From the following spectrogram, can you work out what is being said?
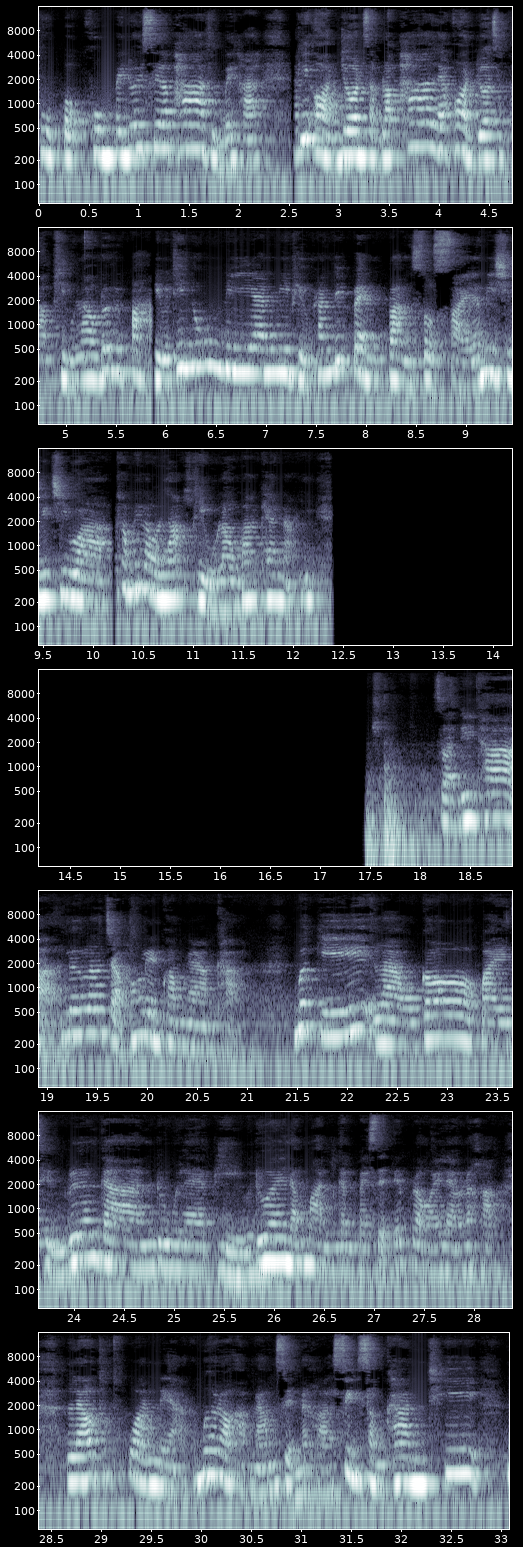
ถูกปกคลุมไปด้วยเสื้อผ้าถูกไหมคะ ที่อ่อนโยนสำหรับผ้าและอ่อนโยนสำหรับผิวเราด้วยหรือเปล่าผิวที่นุ่มเนียน มีผิวพรรณที่เปล่งปลั่งสดใสและมีชีวิตชีวาทำให้เรารักผิวเรามากแค่ไหนสวัสดีค่ะ เรื่องเล่าจากห้องเรียนความงามค่ะ เมื่อกี้เราก็ไปถึงเรื่องการดูแลผิวด้วยน้ำมันกันไปเสร็จเรียบร้อยแล้วนะคะ แล้วทุกๆวันเนี่ยเมื่อเราอาบน้ำเสร็จนะคะ สิ่งสำคัญที่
